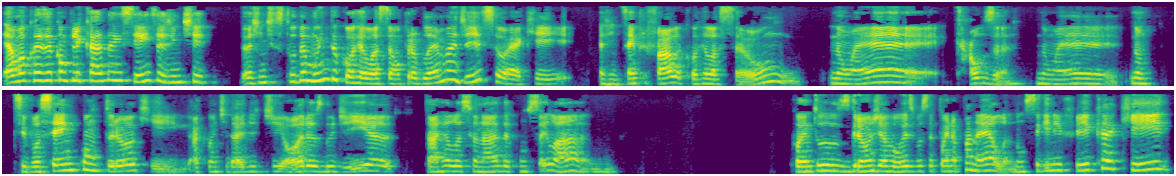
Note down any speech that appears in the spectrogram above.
é uma coisa complicada em ciência. A gente, a gente estuda muito correlação. O problema disso é que a gente sempre fala correlação não é causa, não é. Não, se você encontrou que a quantidade de horas do dia está relacionada com, sei lá, quantos grãos de arroz você põe na panela, não significa que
